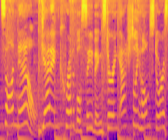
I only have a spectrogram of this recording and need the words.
It's on now. Get incredible savings during Ashley Home Store's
